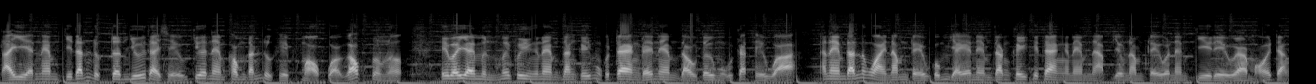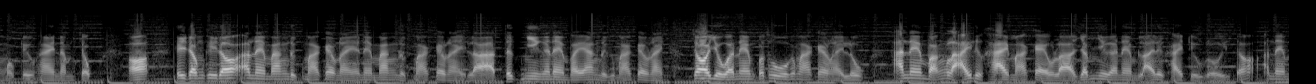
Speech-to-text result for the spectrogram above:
tại vì anh em chỉ đánh được trên dưới tài xỉu chứ anh em không đánh được hiệp một và góc luôn nữa thì bởi vậy mình mới khuyên anh em đăng ký một cái trang để anh em đầu tư một cái cách hiệu quả anh em đánh ở ngoài 5 triệu cũng vậy anh em đăng ký cái trang anh em nạp vô 5 triệu anh em chia đều ra mỗi trận một triệu hai năm chục đó thì trong khi đó anh em ăn được mã kèo này anh em ăn được mã kèo này là tất nhiên anh em phải ăn được cái mã kèo này cho dù anh em có thua cái mã kèo này luôn anh em vẫn lãi được hai mã kèo là giống như anh em lãi được hai triệu rưỡi đó anh em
